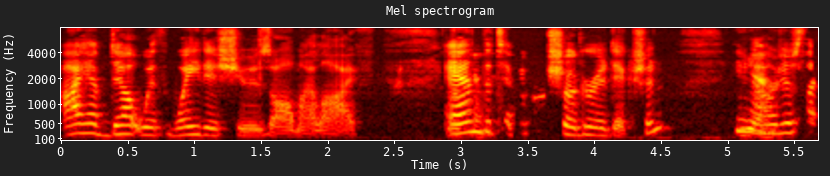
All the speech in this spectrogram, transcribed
I have dealt with weight issues all my life. And okay. the typical sugar addiction you yeah. know, just like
